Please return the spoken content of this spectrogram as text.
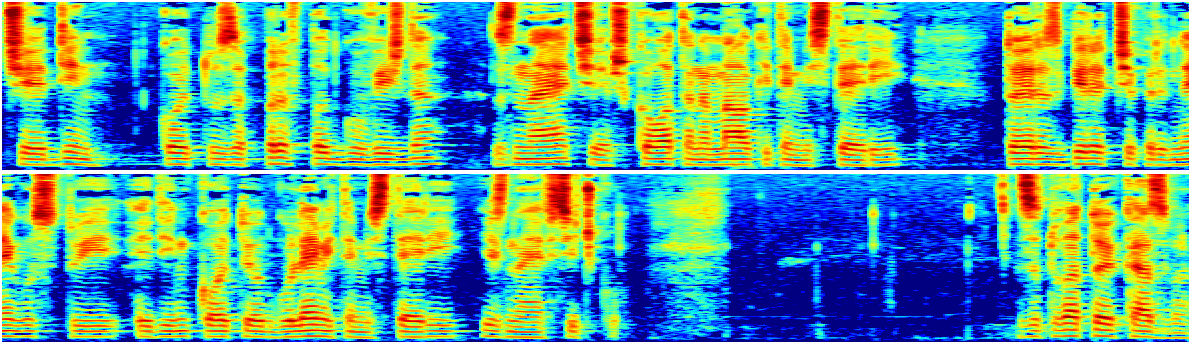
че един, който за пръв път го вижда, знае, че е в школата на малките мистерии, той разбира, че пред него стои един, който е от големите мистерии и знае всичко. Затова той казва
